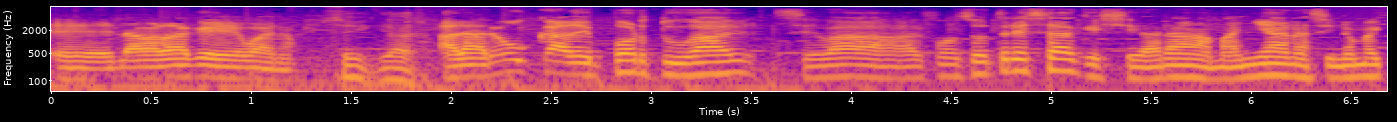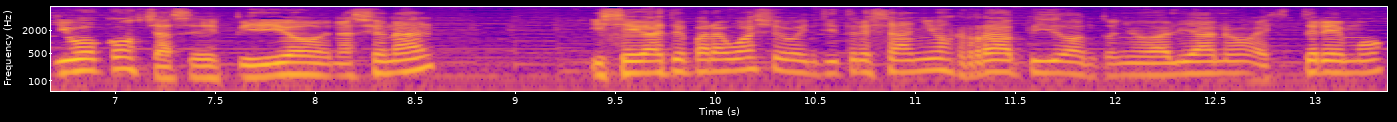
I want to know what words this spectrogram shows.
Eh, la verdad que, bueno, sí, claro. a la Arouca de Portugal se va Alfonso Treza, que llegará mañana, si no me equivoco, ya se despidió de Nacional. Y llega este paraguayo, 23 años, rápido, Antonio Galeano, extremo.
